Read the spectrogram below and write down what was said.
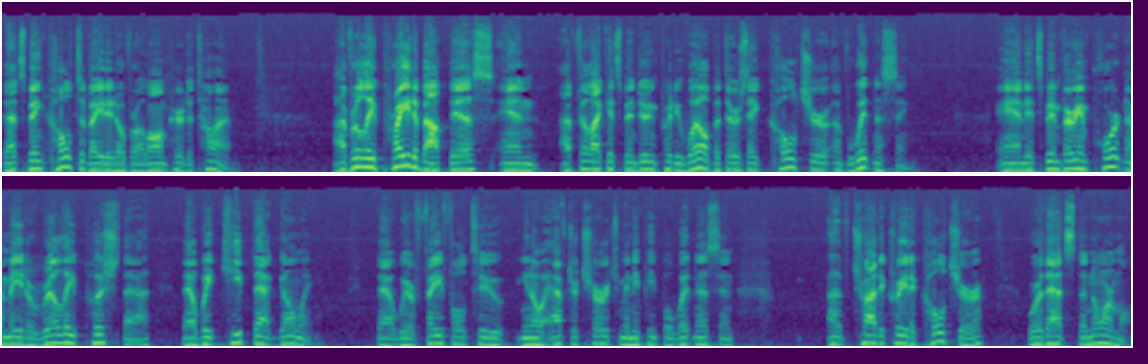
that's been cultivated over a long period of time. I've really prayed about this, and I feel like it's been doing pretty well, but there's a culture of witnessing. And it's been very important to me to really push that, that we keep that going, that we're faithful to, you know, after church, many people witness, and uh, I've tried to create a culture where that's the normal.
